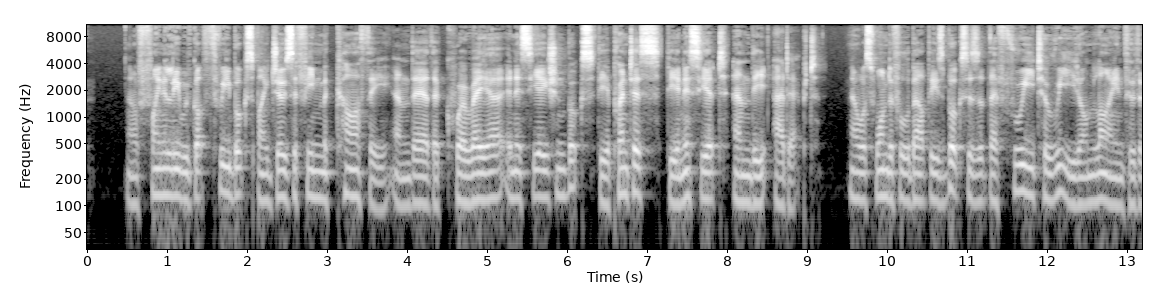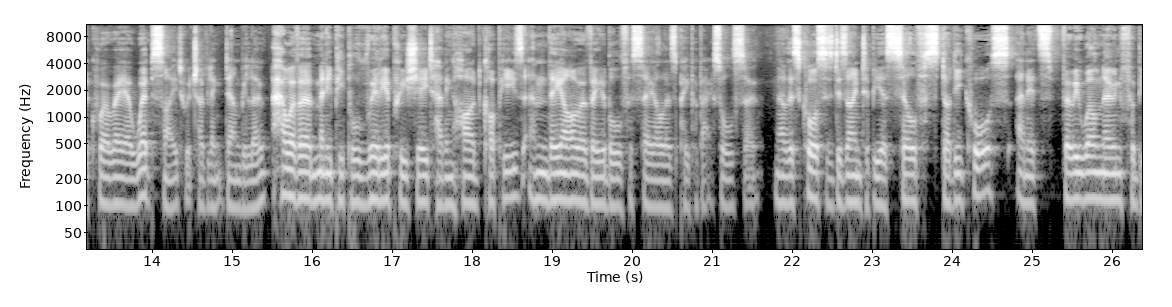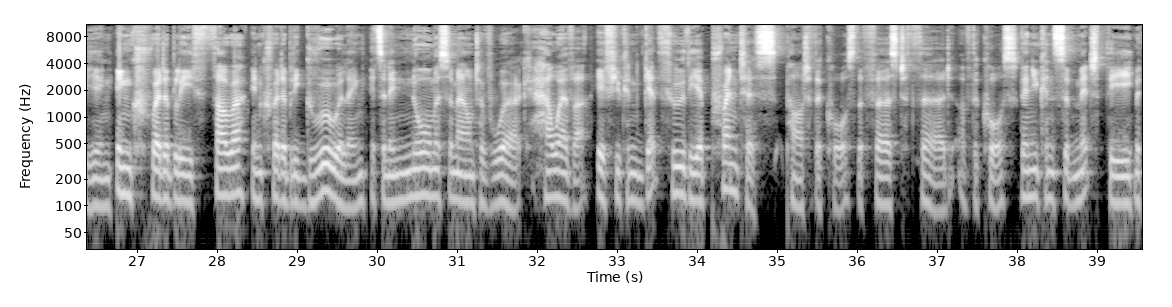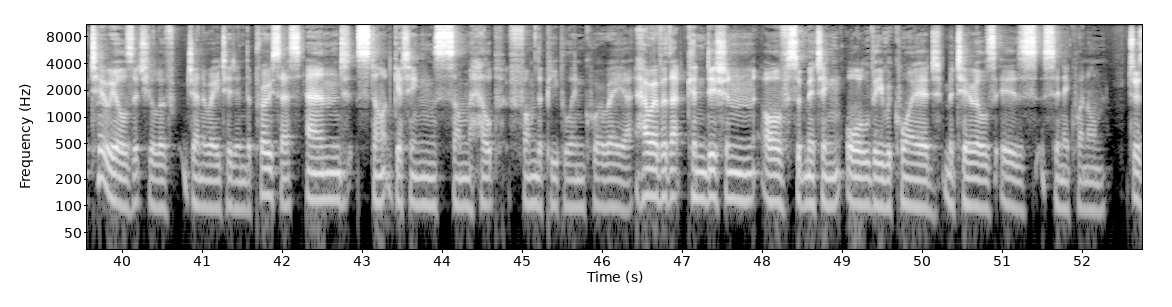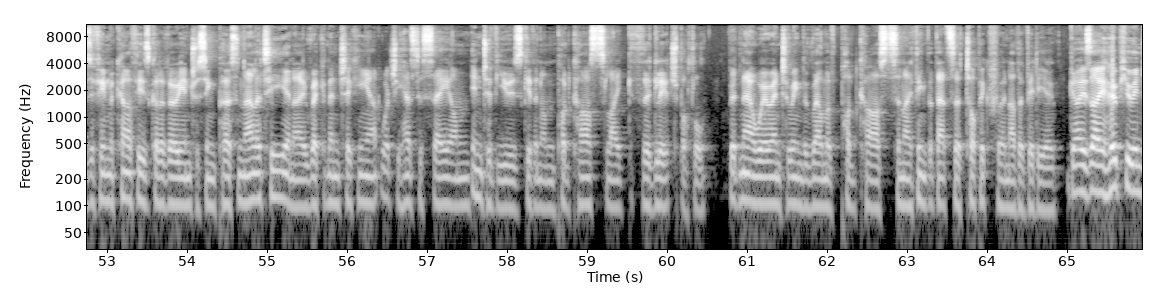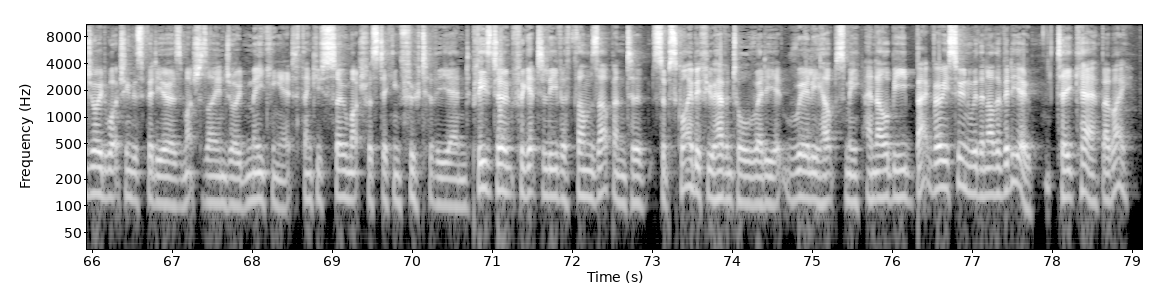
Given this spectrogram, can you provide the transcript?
Now, finally, we've got three books by Josephine McCarthy, and they're the Quareia Initiation books The Apprentice, The Initiate, and The Adept. Now, what's wonderful about these books is that they're free to read online through the Quareia website, which I've linked down below. However, many people really appreciate having hard copies, and they are available for sale as paperbacks also. Now, this course is designed to be a self study course, and it's very well known for being incredibly thorough, incredibly grueling. It's an enormous amount of work. However, if you can get through the apprentice part of the course, the first third of the course, then you can submit the materials that you'll have generated in the process and start getting some help from the people in Quareia. However, that condition of submitting all the required materials is sine qua non. Josephine McCarthy's got a very interesting personality, and I recommend checking out what she has to say on interviews given on podcasts like The Glitch Bottle. But now we're entering the realm of podcasts, and I think that that's a topic for another video. Guys, I hope you enjoyed watching this video as much as I enjoyed making it. Thank you so much for sticking through to the end. Please don't forget to leave a thumbs up and to subscribe if you haven't already. It really helps me, and I'll be back very soon with another video. Take care. Bye bye.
